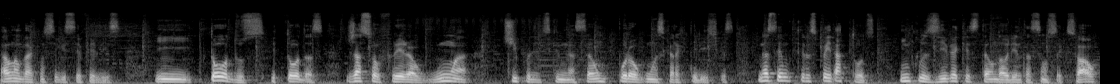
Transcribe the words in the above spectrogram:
ela não vai conseguir ser feliz e todos e todas já sofreram algum tipo de discriminação por algumas características. E nós temos que respeitar todos, inclusive a questão da orientação sexual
